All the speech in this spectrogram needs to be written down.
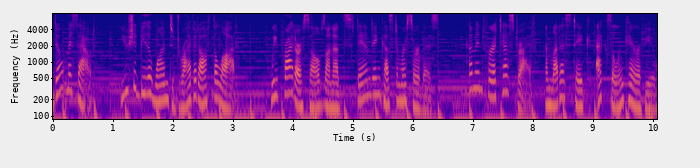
Don't miss out. You should be the one to drive it off the lot. We pride ourselves on outstanding customer service. Come in for a test drive and let us take excellent care of you.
